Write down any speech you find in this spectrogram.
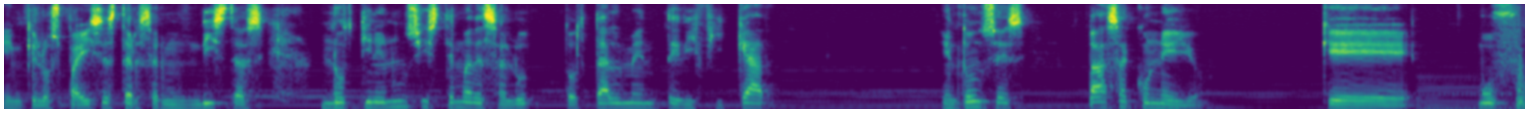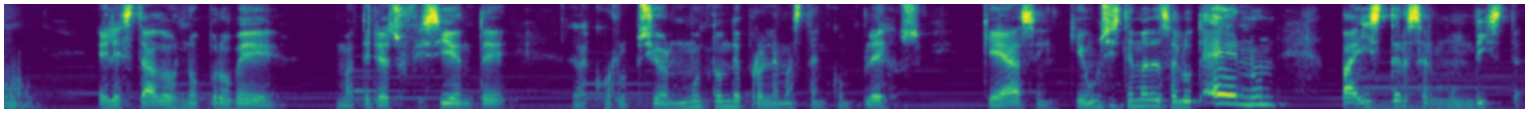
en que los países tercermundistas no tienen un sistema de salud totalmente edificado. Entonces pasa con ello que, uff, el Estado no provee material suficiente, la corrupción, un montón de problemas tan complejos que hacen que un sistema de salud en un país tercermundista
